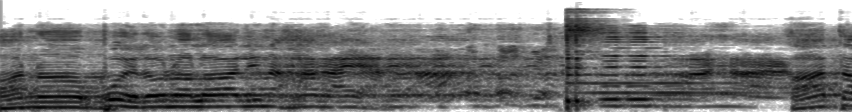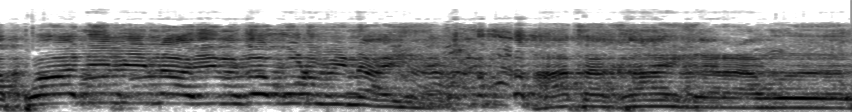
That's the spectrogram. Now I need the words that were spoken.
आणि पहिलवनाला आली ना हा गाया. आता पाणी बी नाही दगड बी नाही. आता काय करावं?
